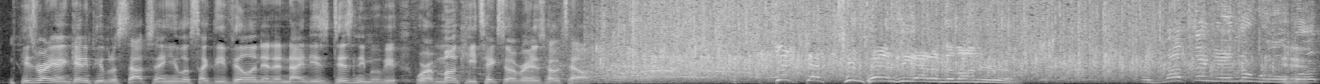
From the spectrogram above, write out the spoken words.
He's running on getting people to stop saying he looks like the villain in a 90s Disney movie where a monkey takes over his hotel. Get that chimpanzee out of the laundry room. There's nothing in the rule book.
